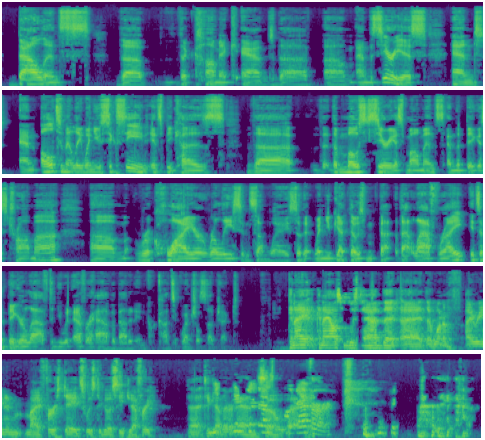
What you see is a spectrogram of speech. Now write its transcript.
balance the the comic and the um, and the serious and and ultimately when you succeed it's because the, the, the most serious moments and the biggest trauma um, require release in some way so that when you get those that, that laugh right it's a bigger laugh than you would ever have about an inconsequential subject can i can i also just add that uh, that one of irene and my first dates was to go see jeffrey uh, together and so forever. Uh,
